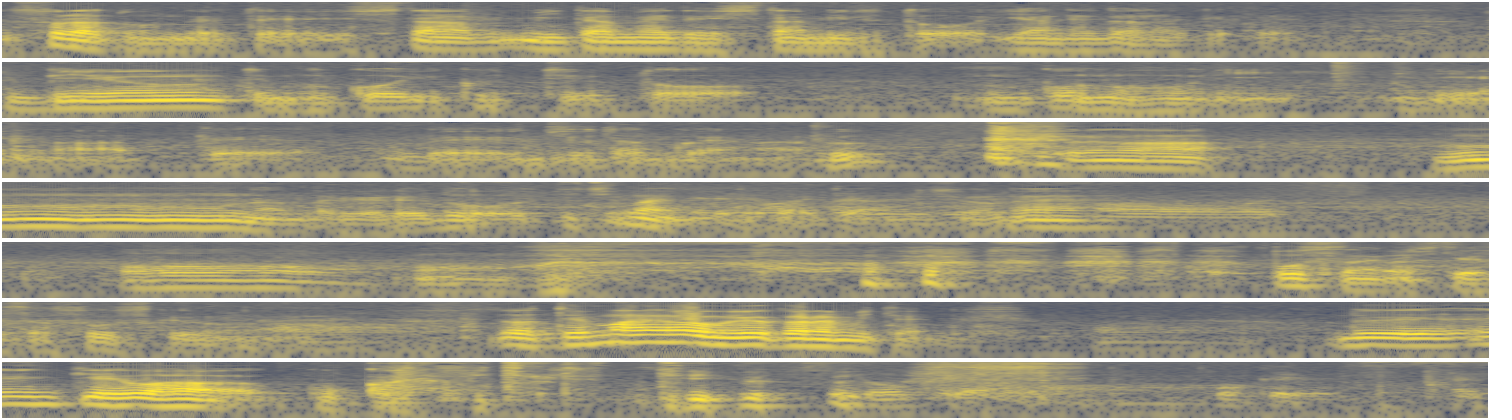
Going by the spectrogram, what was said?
て空飛んでて下見た目で下見ると屋根だらけで。ビューンって向こう行くっていうと向こうの方に入り江があってで住宅街がある。それがうーんなんだけれど一枚の絵で描いてあるんですよね、ああうん、ポスターにしたやつはそうですけどね。だから手前は上から見てるんですよ。で円形はここから見てるっていう。OK ですはい。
